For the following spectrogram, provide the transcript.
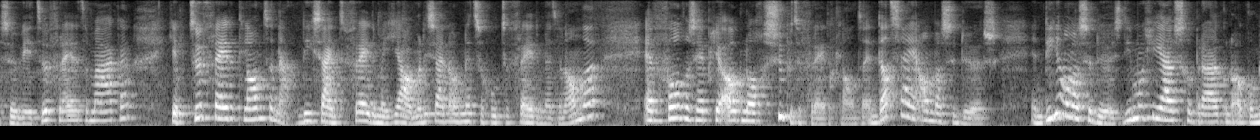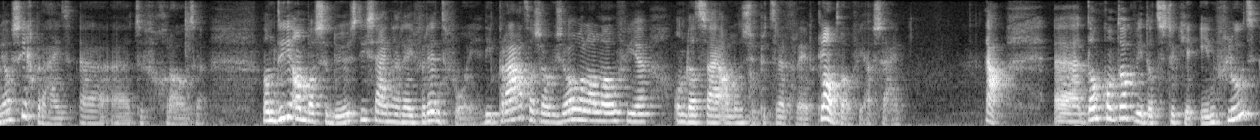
ze weer tevreden te maken. Je hebt tevreden klanten. Nou, die zijn tevreden met jou, maar die zijn ook net zo goed tevreden met een ander. En vervolgens heb je ook nog super tevreden klanten. En dat zijn je ambassadeurs. En die ambassadeurs, die moet je juist gebruiken ook om jouw zichtbaarheid eh, te vergroten. Want die ambassadeurs, die zijn een referent voor je. Die praten sowieso al, al over je, omdat zij al een super tevreden klant over jou zijn. Nou, eh, dan komt ook weer dat stukje invloed.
